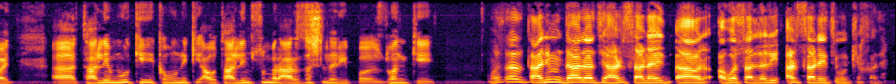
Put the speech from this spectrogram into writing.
باید تعلیم وکړي کوونکی او تعلیم څومره ارزښت لري په ژوند کې؟ وسه تعلیم دا چې هر سړی او سالري هر سړی چې وکړي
